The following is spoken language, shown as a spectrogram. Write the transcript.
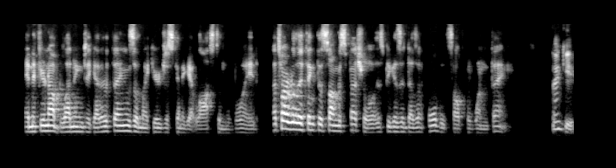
And if you're not blending together things, then like you're just gonna get lost in the void. That's why I really think this song is special, is because it doesn't hold itself to one thing. Thank you.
